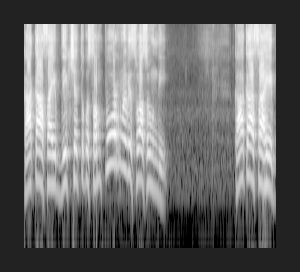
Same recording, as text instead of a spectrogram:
కాకాసాహెబ్ దీక్షత్తుకు సంపూర్ణ విశ్వాసం ఉంది. కాకాసాహెబ్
